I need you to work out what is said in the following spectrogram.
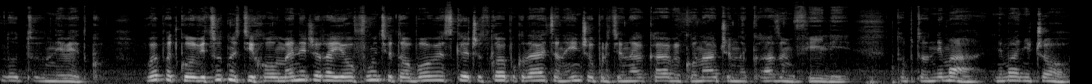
ну, то не видко. У випадку відсутності хол-менеджера його функції та обов'язки частково покладаються на іншого працівника виконавчим наказом філії. Тобто нема, нема нічого.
